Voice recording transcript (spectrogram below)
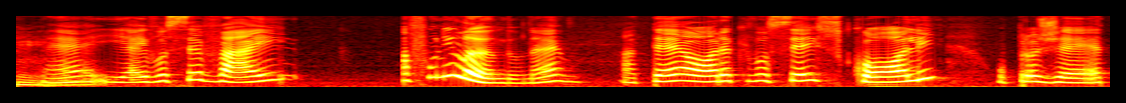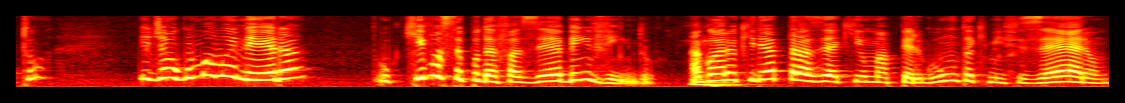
Uhum. né? E aí você vai afunilando, né? Até a hora que você escolhe o projeto e, de alguma maneira, o que você puder fazer é bem-vindo. Agora, eu queria trazer aqui uma pergunta que me fizeram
